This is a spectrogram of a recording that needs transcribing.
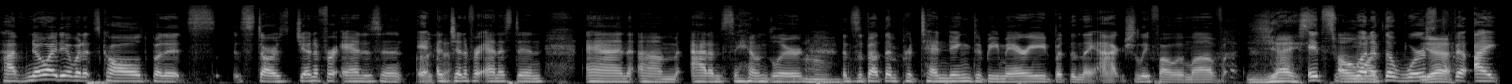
Have no idea what it's called, but it's it stars Jennifer Aniston, uh, Jennifer Aniston, and um, Adam Sandler. It's about them pretending to be married, but then they actually fall in love. Yes, It's Oh one my- of the worst. Yeah. Fi- I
